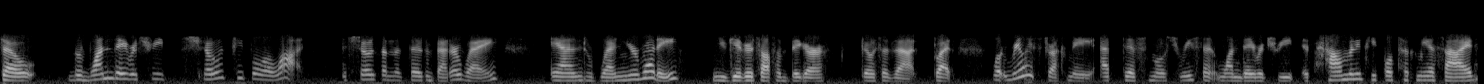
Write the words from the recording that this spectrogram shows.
So the one day retreat shows people a lot. It shows them that there's a better way. And when you're ready, you give yourself a bigger dose of that. But what really struck me at this most recent one day retreat is how many people took me aside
